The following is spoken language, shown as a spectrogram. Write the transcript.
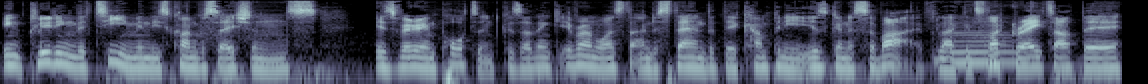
including the team in these conversations is very important because I think everyone wants to understand that their company is going to survive. Like it's not great out there.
